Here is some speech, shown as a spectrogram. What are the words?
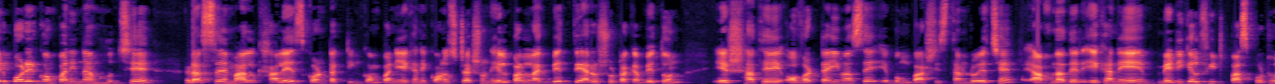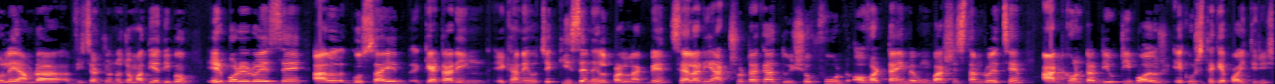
এরপরের কোম্পানির নাম হচ্ছে Rasem Al Khalej contracting company. এখানে কনস্ট্রাকশন হেল্পার লাগবে তেরোশো টাকা বেতন। এর সাথে ওভারটাইম আছে এবং বাসস্থান রয়েছে। আপনাদের এখানে মেডিকেল ফিট পাসপোর্ট হলে আমরা ভিসার জন্য জমা দিয়ে দিব। এরপরে রয়েছে আল গোসাইব ক্যাটারিং এখানে হচ্ছে কিচেন হেল্পার লাগবে। স্যালারি আটশো টাকা, দুইশো ফুড ওভারটাইম এবং বাসস্থান রয়েছে। আট ঘণ্টা ডিউটি বয়স একুশ থেকে পঁয়ত্রিশ।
